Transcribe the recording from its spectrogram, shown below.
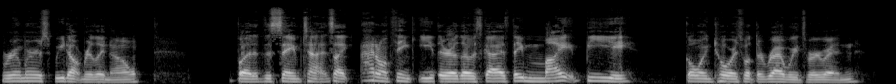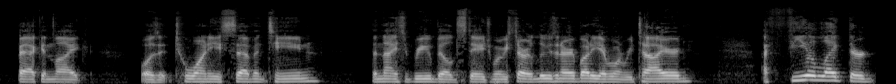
rumors. We don't really know. But at the same time, it's like I don't think either of those guys. They might be going towards what the Red Wings were in back in like was it 2017, the nice rebuild stage when we started losing everybody, everyone retired. I feel like they're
